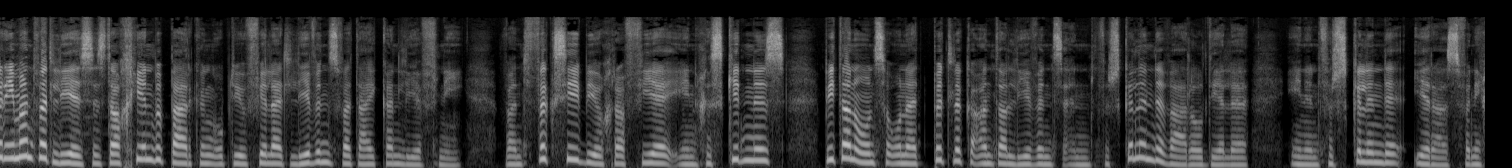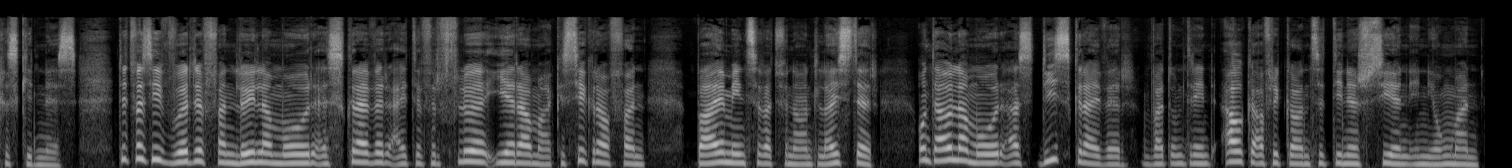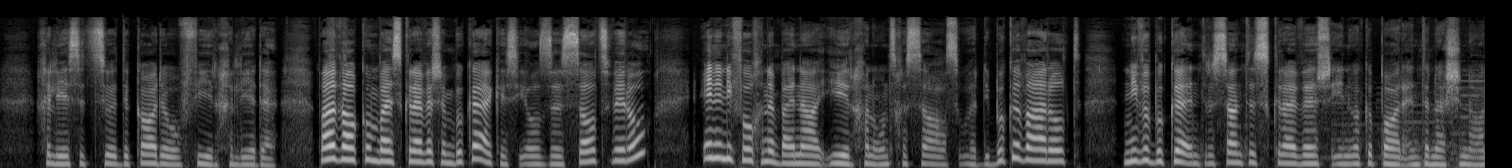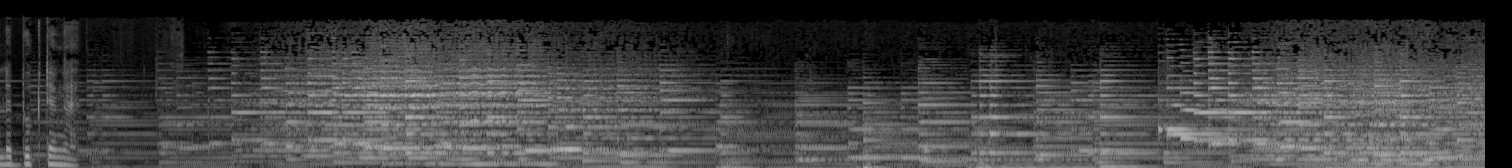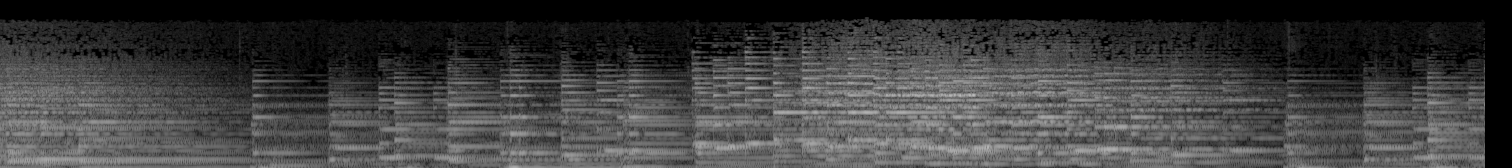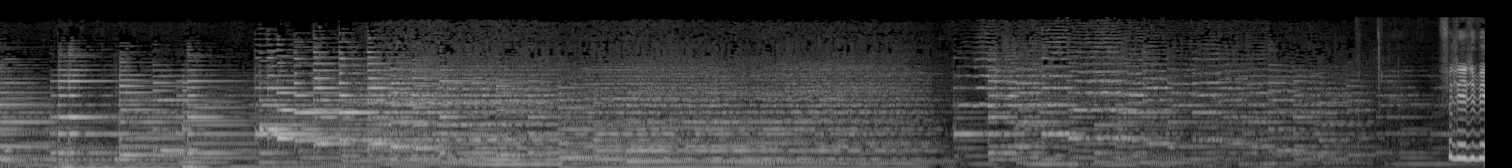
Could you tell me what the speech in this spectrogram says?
Vir iemand wat lees, is daar geen beperking op die hoeveelheid lewens wat hy kan leef nie, want fiksie, biografieë en geskiedenis bied aan ons 'n onuitputlike aantal lewens in verskillende wêrelddele en in verskillende eras van die geskiedenis. Dit was die woorde van Louis L'Amour, 'n skrywer uit 'n vervloë era, maar ek is seker daarvan baie mense wat vanaand luister Onthou Lamor as die skrywer wat omtrent elke Afrikaanse tienerseun en jongman gelees het so dekade of 4 gelede. Baie welkom by Skrywers en Boeke. Ek is Elsje Salzwetel en in die volgende byna 'n uur gaan ons gesels oor die boekewêreld, nuwe boeke, interessante skrywers en ook 'n paar internasionale boekdinge.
